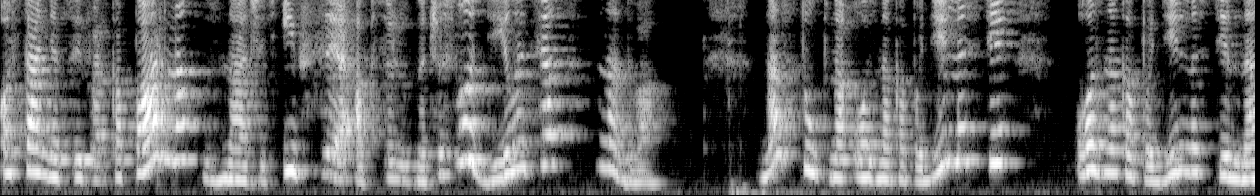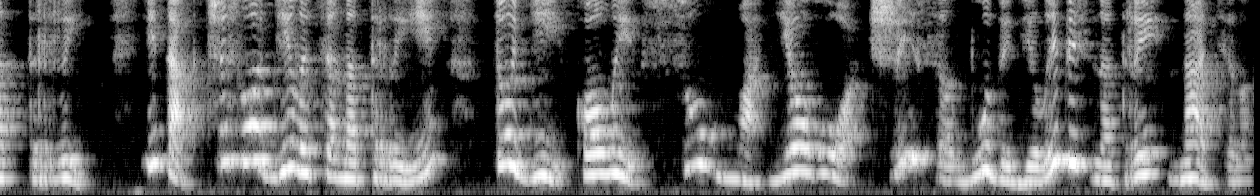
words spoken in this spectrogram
Остання циферка парна, значить, і все абсолютне число ділиться на 2. Наступна ознака подільності ознака подільності на 3. І так, число ділиться на 3, тоді, коли сума його чисел буде ділитись на 3 націло.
